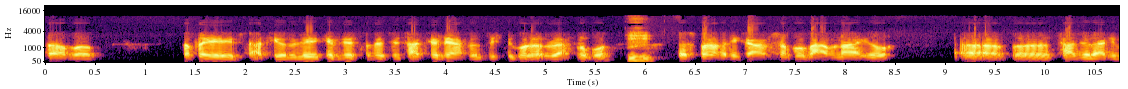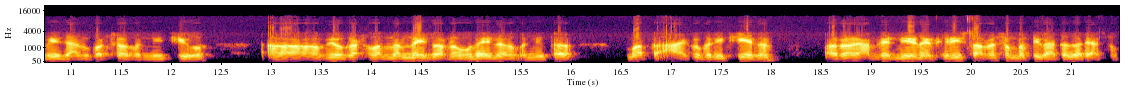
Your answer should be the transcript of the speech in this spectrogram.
त अब सबै साथीहरूले केन्द्रीय सदस्य साथीहरूले आफ्नो दृष्टिकोणहरू राख्नुभयो। त्यसमा अधिकांशको भावना यो साझेदारीमै जानुपर्छ भन्ने थियो। यो गठबन्धन नै गर्न हुँदैन भन्ने त मत आएको पनि थिएन। र हामीले निर्णय फेरि सर्वसम्मतिबाट गरेका छौँ।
